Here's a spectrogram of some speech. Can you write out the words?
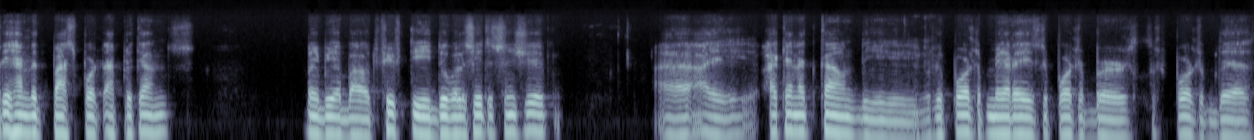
300 passport applicants, maybe about 50 dual citizenship, uh, I I cannot count the report of marriage, report of birth, report of death,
